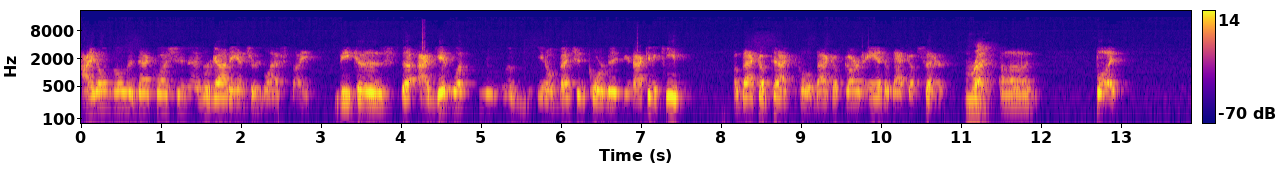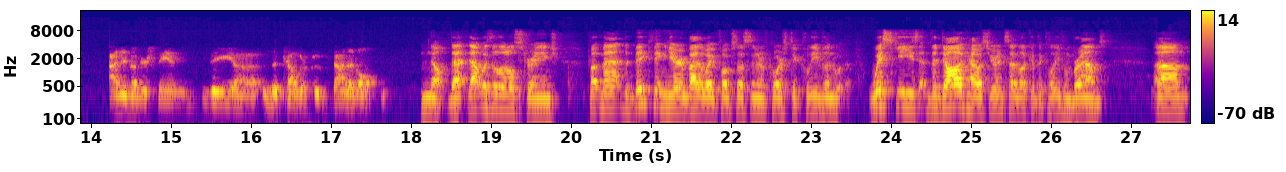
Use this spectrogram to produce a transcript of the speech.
I don't know that that question ever got answered last night because I get what you know, benching Corbett. You're not going to keep a backup tactical, a backup guard, and a backup center. Right. Uh, but I didn't understand the uh, the teller move, not at all. No, that that was a little strange. But Matt, the big thing here, and by the way, folks listening, of course, to Cleveland Whiskey's the Dawg House, your inside look at the Cleveland Browns. Um,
